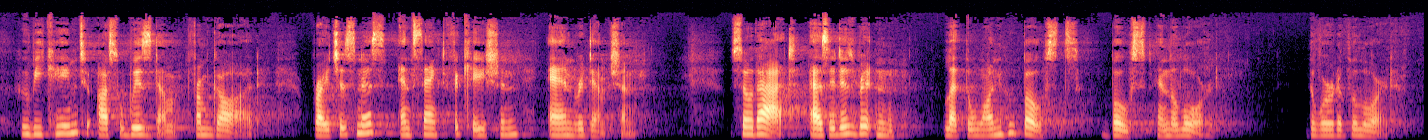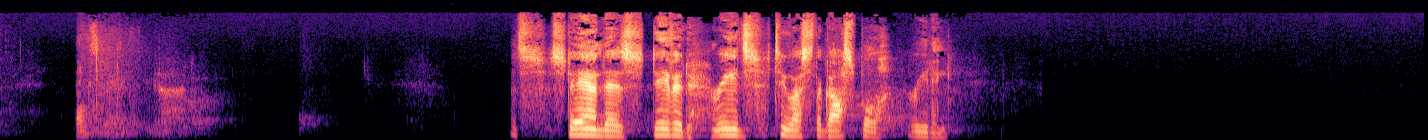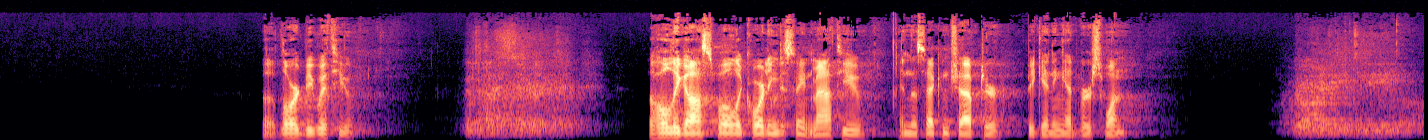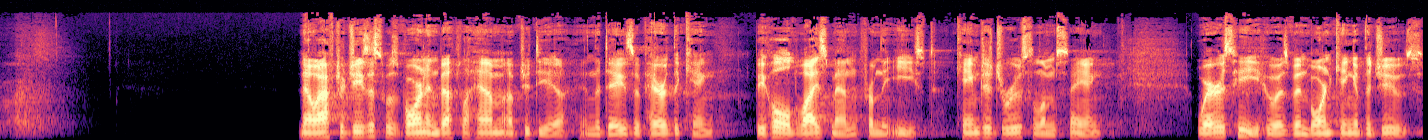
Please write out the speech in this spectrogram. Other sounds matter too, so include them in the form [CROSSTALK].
who became to us wisdom from God, righteousness and sanctification and redemption. So that, as it is written, let the one who boasts boast in the Lord. The word of the Lord. Thanks Let's stand as David reads to us the gospel reading. The Lord be with you. The Holy Gospel according to St. Matthew in the second chapter, beginning at verse 1. Now, after Jesus was born in Bethlehem of Judea in the days of Herod the king, behold, wise men from the east came to Jerusalem, saying, Where is he who has been born king of the Jews?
